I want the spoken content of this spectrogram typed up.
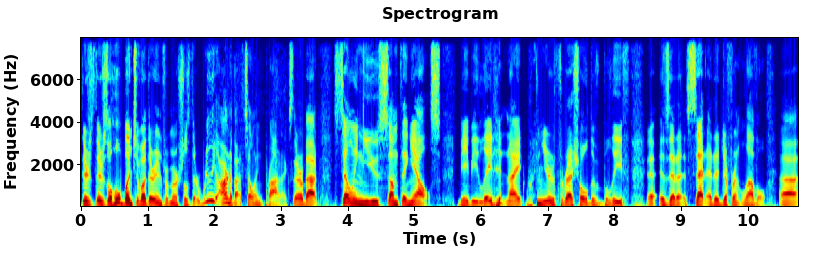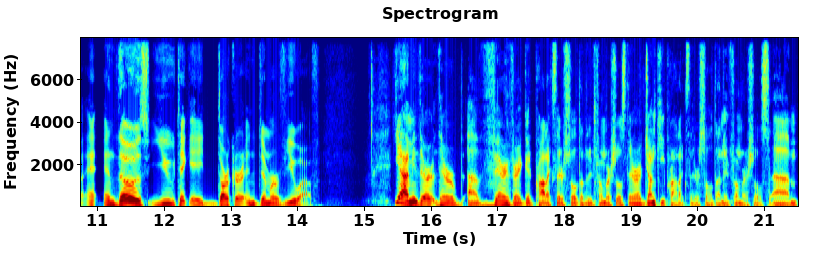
there's there's a whole bunch of other infomercials that really aren't about selling products. They're about selling you something else. Maybe late at night when your threshold of belief uh, is at a set at a different level, uh, and, and those you take a darker and dimmer view of. Yeah, I mean there there are uh, very very good products that are sold on infomercials. There are junky products that are sold on infomercials. Um,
